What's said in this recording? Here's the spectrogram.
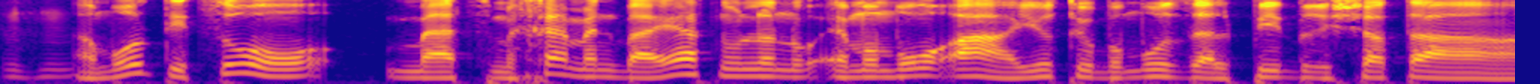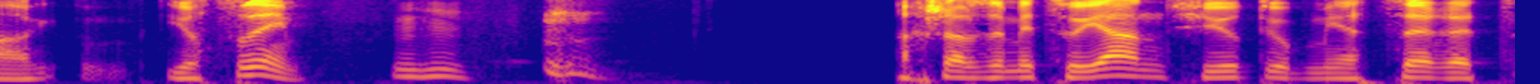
מהמם. אמרו, תיצרו מעצמכם, אין בעיה, תנו לנו, הם אמרו, אה, יוטיוב אמרו, זה על פי דרישת היוצרים. מהמם. עכשיו, זה מצוין שיוטיוב מייצרת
